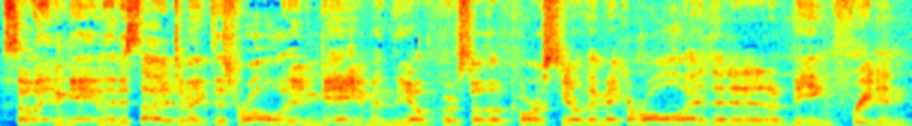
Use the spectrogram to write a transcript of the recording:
So in game, they decided to make this roll in game, and you know, of course, so of course, you know, they make a roll, and then it ended up being Frieden,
